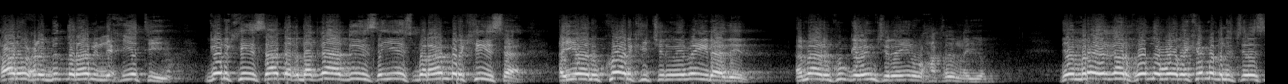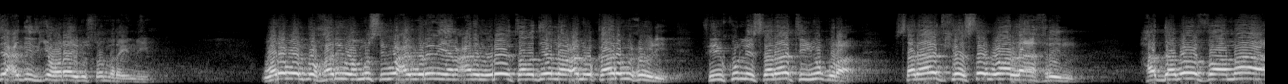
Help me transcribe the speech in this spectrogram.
qaala wuxu uhi bidiraabi lixyati garhkiisa dhaqdhaqaaqiisa iyo isbaraambarkiisa ayaanu ku arki jirnay bay yidhaahdeen ama aanu ku gelan jiray inuu xaqrinayo dee mararka qaarkoodna waabay ka maqli jireen sida xadiidkii hore aynu soo maraynay warawa albukhaariy wa muslim waxay warinayaan can abi hurayrata radi allahu canhu qaala wuxuu yidhi fii kulli salaatin yuqra. Salaad kasta waa la akrin haddaba famaa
